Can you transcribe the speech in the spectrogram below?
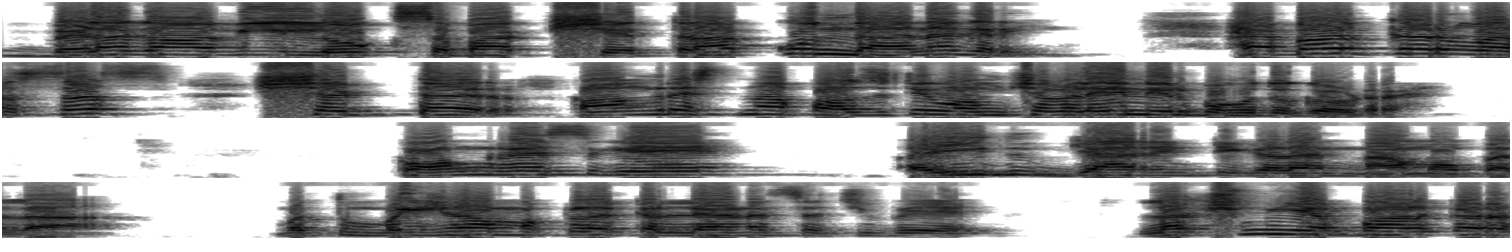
ಬೆಳಗಾವಿ ಲೋಕಸಭಾ ಕ್ಷೇತ್ರ ಕುಂದಾನಗರಿ ಹೆಬಾಳ್ಕರ್ ವರ್ಸಸ್ ಶೆಟ್ಟರ್. ಕಾಂಗ್ರೆಸ್ನ ಪಾಸಿಟಿವ್ ಅಂಶಗಳೇನಿರಬಹುದು ಗೌಡ್ರೆ? ಕಾಂಗ್ರೆಸ್ಗೆ ಐದು ಗ್ಯಾರಂಟಿಗಳ ನಾಮಬಲ ಮತ್ತು ಮಹಿಳಾ ಮಕ್ಕಳ ಕಲ್ಯಾಣ ಸಚಿವೆ ಲಕ್ಷ್ಮಿ ಹೆಬ್ಬಾಳ್ಕರ್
